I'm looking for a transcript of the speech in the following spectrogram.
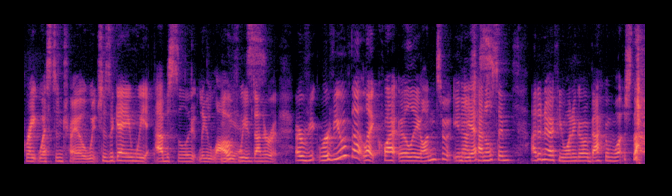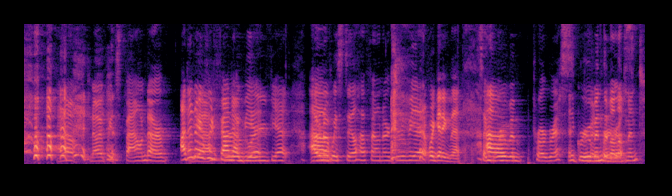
Great Western Trail, which is a game we absolutely love. Yes. We've done a, a re- review of that like quite early on to in our Yes. channel, so I don't know if you want to go back and watch that. I don't know if we've found our I don't know if we'd found our groove yet. yet. I don't know Um, if we still have found our groove yet. we're getting there. It's Um, groove in progress, groove groove in in development.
